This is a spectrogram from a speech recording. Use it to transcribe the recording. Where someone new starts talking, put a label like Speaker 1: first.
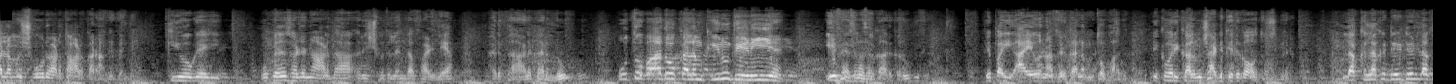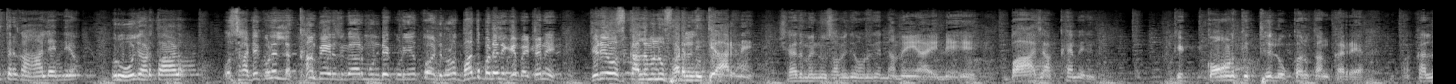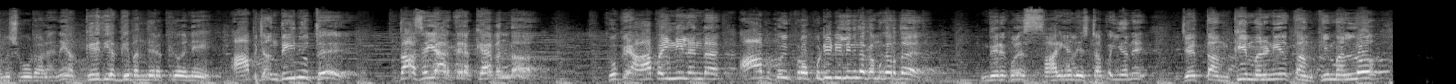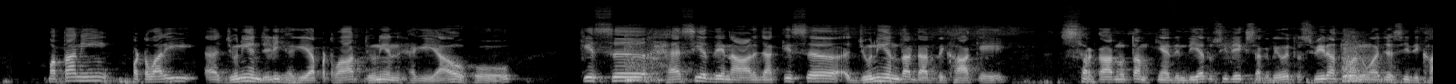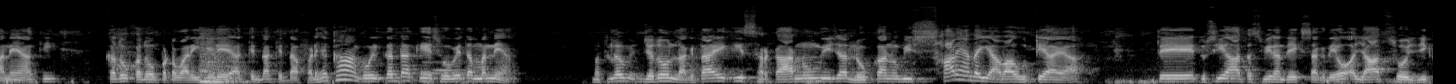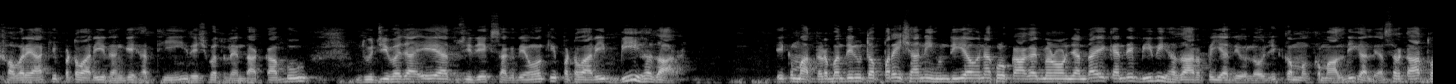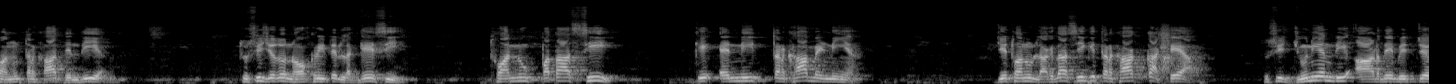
Speaker 1: ਕਲਮ ਛੋੜ ਹੜਤਾਲ ਕਰਾਂਗੇ ਕਹਿੰਦੇ। ਕੀ ਹੋ ਗਿਆ ਜੀ? ਉਹ ਕਹਿੰਦੇ ਸਾਡੇ ਨਾਲ ਦਾ ਰਿਸ਼ਵਤ ਲੈਂਦਾ ਫੜ ਲਿਆ। ਹੜਤਾਲ ਕਰ ਲਓ। ਉਸ ਤੋਂ ਬਾਅਦ ਉਹ ਕਲਮ ਕਿਹਨੂੰ ਦੇਣੀ ਹੈ? ਇਹ ਫੈਸਲਾ ਸਰਕਾਰ ਕਰੂਗੀ ਕਿ ਭਾਈ ਆਇਓ ਨਾ ਫਿਰ ਕਲਮ ਤੋਂ ਬਾਅਦ। ਇੱਕ ਵਾਰੀ ਕਲਮ ਛੱਡ ਕੇ ਦਿਖਾਓ ਤੁਸੀਂ ਫਿਰ। ਲੱਖ ਲੱਖ, ਡੇਢ ਡੇਢ ਲੱਖ ਤਨਖਾਹਾਂ ਲੈਂਦੇ ਹੋ। ਰੋਜ਼ ਹੜਤਾਲ। ਉਹ ਸਾਡੇ ਕੋਲੇ ਲੱਖਾਂ ਬੇਰੁਜ਼ਗਾਰ ਮੁੰਡੇ, ਕੁੜੀਆਂ ਤੁਹਾਡੇ ਨਾਲੋਂ ਵੱਧ ਪੜੇ ਲਿਖੇ ਬੈਠੇ ਨੇ, ਜਿਹੜੇ ਉਸ ਕਲਮ ਨੂੰ ਫੜਨ ਲਈ ਤਿਆਰ ਨੇ। ਸ਼ਾਇਦ ਮੈਨੂੰ ਸਮਝਦੇ ਹੋਣਗੇ, ਨਵੇਂ ਆਏ ਨੇ ਇਹ। ਬਾਜ ਆਖਿਆ ਮੇਰੇ। ਕਿ ਕੌਣ ਕਿੱਥੇ ਲੋਕਾਂ ਨੂੰ ਤੰਗ ਕਰ ਰਿਹਾ? ਆਹ ਕਲਮ ਵਾਲਿਆਂ ਨੇ, ਅੱਗੇ ਦੀ ਅੱਗੇ ਬੰਦੇ ਰੱਖੇ ਹੋਏ ਨੇ। ਆਪ ਜਾਂਦੇ ਹੀ ਨਹੀਂ ਉੱਥੇ। 10000 ਤੇ ਰੱਖਿਆ ਬੰਦਾ। ਕਿਉਂਕਿ ਆਪ ਇੰਨੀ ਲੈਂਦਾ ਆਪ ਕੋਈ ਪ੍ਰਾਪਰਟੀ ਡੀਲਿੰਗ ਦਾ ਕੰਮ ਕਰਦਾ ਹੈ। ਮੇਰੇ ਕੋਲੇ ਸਾਰੀਆਂ ਲਿਸਟਾਂ ਪਈਆਂ ਨੇ, ਜੇ ਧਮਕੀ ਮੰਨਣੀ ਹੈ ਧਮਕੀ ਮੰਨ ਲਓ।
Speaker 2: ਪਤਾ ਨਹੀਂ, ਪਟਵਾਰੀ ਯੂਨੀਅਨ ਜਿਹੜੀ ਹੈਗੀ ਆ, ਪਟਵਾਰ ਯੂਨੀਅਨ ਹੈਗੀ ਆ, ਉਹ ਕਿਸ ਹੈਸੀਅਤ ਦੇ ਨਾਲ ਜਾਂ ਕਿਸ ਯੂਨੀਅਨ ਦਾ ਡਰ ਦਿਖਾ ਕੇ ਸਰਕਾਰ ਨੂੰ ਧਮਕੀਆਂ ਦਿੰਦੀ ਹੈ। ਤੁਸੀਂ ਦੇਖ ਸਕਦੇ ਹੋ, ਇਹ ਤਸਵੀਰਾਂ ਤੁਹਾਨੂੰ ਅੱਜ ਅਸੀਂ ਦਿਖਾਣੇ ਆ ਕਿ ਕਦੋਂ ਕਦੋਂ ਪਟਵਾਰੀ ਜਿਹੜੇ ਆ ਕਿੱਦਾਂ ਕਿੱਦਾਂ ਫੜੇ ਹਾਂ ਕੋਈ ਕੱਦਾ ਕੇਸ ਹੋਵੇ ਤਾਂ ਮੰਨਿਆ। ਮਤਲਬ ਜਦੋਂ ਲੱਗਦਾ ਹੈ ਕਿ ਸਰਕਾਰ ਨੂੰ ਵੀ ਜਾਂ ਲੋਕਾਂ ਨੂੰ ਵੀ ਸਾਰਿਆਂ ਦਾ ਹੀ ਆਵਾ ਉਤਿਆ ਆ, ਤੇ ਤੁਸੀਂ ਆਹ ਤਸਵੀਰਾਂ ਦੇਖ ਸਕਦੇ ਹੋ। ਆਜ਼ਾਦ ਸੋਚ ਦੀ ਖਬਰ ਆ ਕਿ ਪਟਵਾਰੀ ਰੰਗੇ ਹੱਥੀ ਰਿਸ਼ਵਤ ਲੈਂਦਾ ਕਾਬੂ। ਦੂਜੀ ਵਜ੍ਹਾ ਇਹ ਆ, ਤੁਸੀਂ ਦੇਖ ਸਕਦੇ ਹੋ ਕਿ ਪਟਵਾਰੀ 20000 ਇੱਕ ਮਾਤੜ ਬੰਦੇ ਨੂੰ ਤਾਂ ਪਰੇਸ਼ਾਨੀ ਹੁੰਦੀ ਆ, ਉਹਨਾਂ ਕੋਲ ਕਾਗਜ਼ ਬਣਾਉਣ ਜਾਂਦਾ, ਇਹ ਕਹਿੰਦੇ 20 ਹਜ਼ਾਰ ਰੁਪਈਆ ਦਿਓ। ਲਓ ਜੀ ਕਮ ਕਮਾਲ ਦੀ ਗੱਲ ਆ। ਸਰਕਾਰ ਤੁਹਾਨੂੰ ਤਨਖਾਹ ਦਿੰਦੀ ਆ। ਤੁਸੀਂ ਜਦੋਂ ਨੌਕਰੀ ਤੇ ਲੱਗੇ ਸੀ, ਤੁਹਾਨੂੰ ਪਤਾ ਸੀ ਕਿ ਇੰਨੀ ਤਨਖਾਹ ਮਿਲਣੀ ਆ। ਜੇ ਤੁਹਾਨੂੰ ਲੱਗਦਾ ਸੀ ਕਿ ਤਨਖਾਹ ਘੱਟ ਆ, ਤੁਸੀਂ ਯੂਨੀਅਨ ਦੀ ਆੜ ਦੇ ਵਿੱਚ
